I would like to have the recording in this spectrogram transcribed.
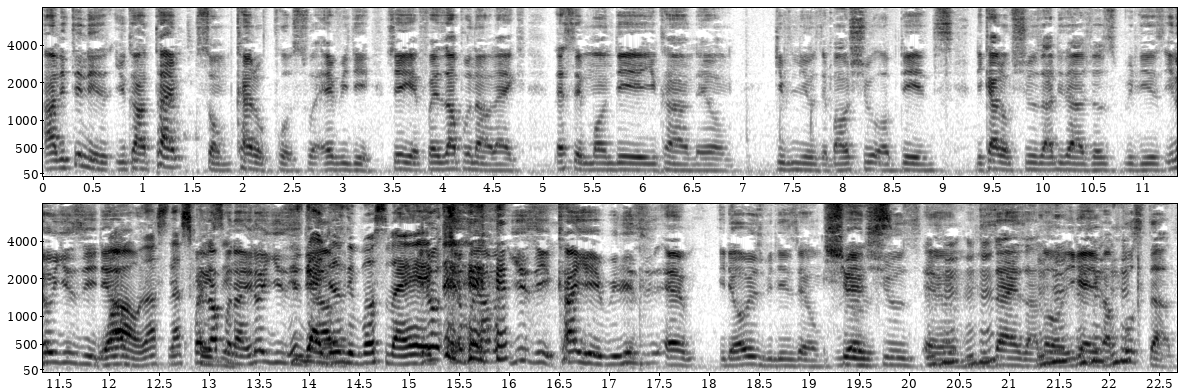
and the thing is, you can time some kind of post for every day. So, get, for example, now like let's say Monday, you can um, give news about shoe updates, the kind of shoes Adidas just released. You know, usually they Wow, have, that's that's for crazy. example, now you know, usually this guy have- just the bust my head. you know, you know, for example, usually Kanye releases um it always be these um, shoes, shoes um, mm -hmm, designs and mm -hmm, all. You get, you can mm-hmm, post that.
